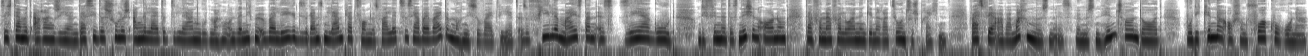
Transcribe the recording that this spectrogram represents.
sich damit arrangieren, dass sie das schulisch angeleitete Lernen gut machen. Und wenn ich mir überlege, diese ganzen Lernplattformen, das war letztes Jahr bei weitem noch nicht so weit wie jetzt. Also viele meistern es sehr gut. Und ich finde das nicht in Ordnung, da von einer verlorenen Generation zu sprechen. Was wir aber machen müssen ist, wir müssen hinschauen dort, wo die Kinder auch schon vor Corona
